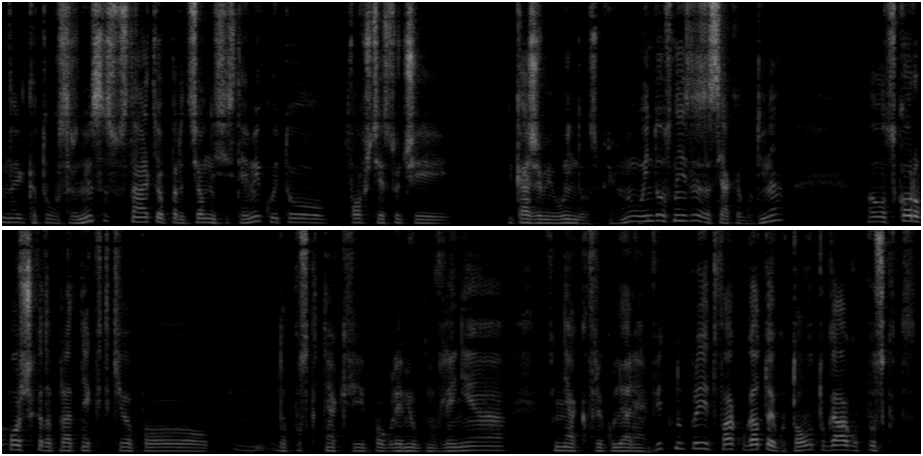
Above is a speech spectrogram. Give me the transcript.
нали, като го сравним с останалите операционни системи, които в общия случай, да кажем Windows, примерно. Windows не излиза всяка година. Отскоро почнаха да правят някакви такива по... да пускат някакви по-големи обновления в някакъв регулярен вид, но преди това, когато е готово, тогава го пускат.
